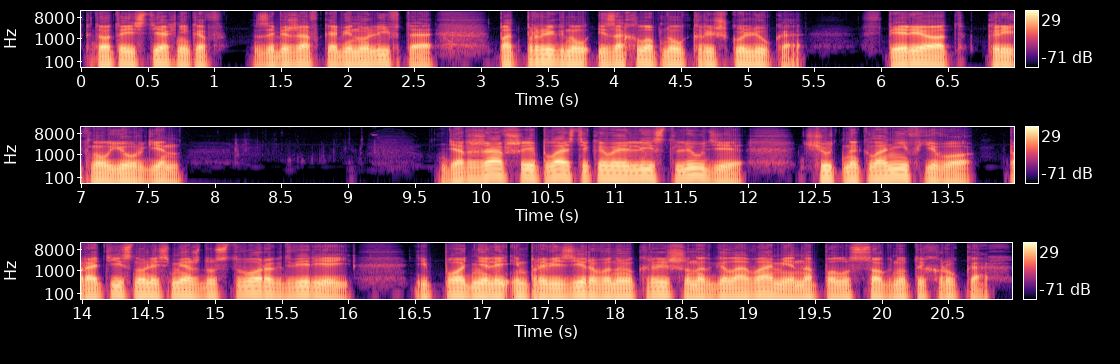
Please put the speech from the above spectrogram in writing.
Кто-то из техников, забежав в кабину лифта, подпрыгнул и захлопнул крышку люка. «Вперед!» — крикнул Юрген. Державшие пластиковый лист люди, чуть наклонив его, протиснулись между створок дверей и подняли импровизированную крышу над головами на полусогнутых руках.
